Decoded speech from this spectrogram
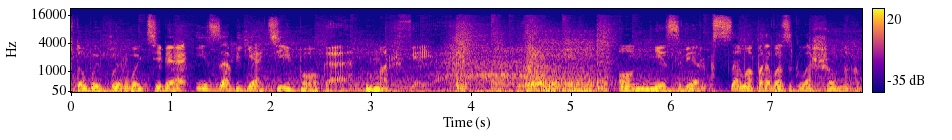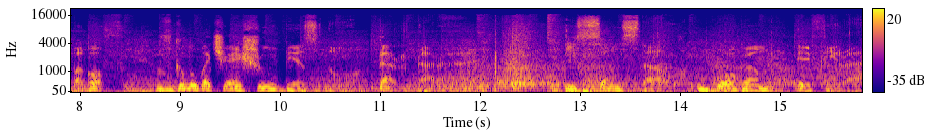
чтобы вырвать себя из объятий бога Морфея. Он низверг самопровозглашенных богов в глубочайшую бездну Тартара и сам стал богом эфира.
